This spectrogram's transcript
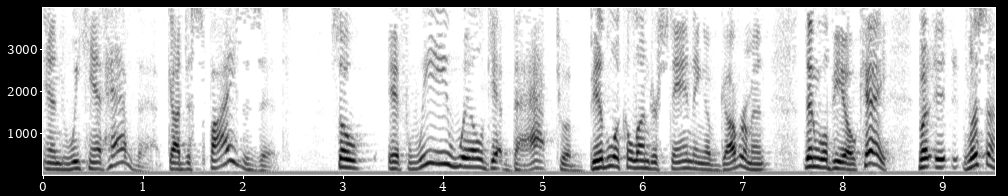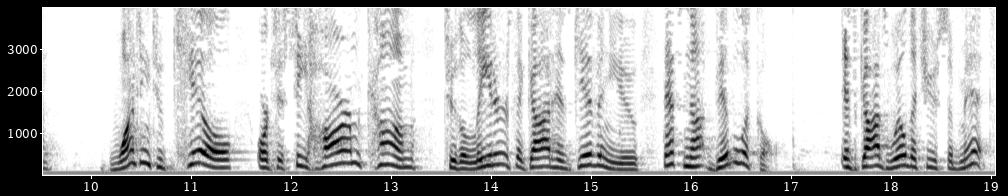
And we can't have that. God despises it. So, if we will get back to a biblical understanding of government, then we'll be okay. But it, listen, wanting to kill or to see harm come to the leaders that God has given you, that's not biblical. It's God's will that you submit.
